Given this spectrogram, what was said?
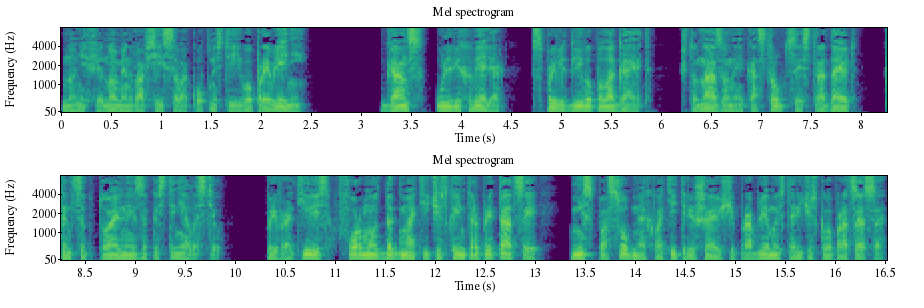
но не феномен во всей совокупности его проявлений. Ганс Ульрих Веллер справедливо полагает, что названные конструкции страдают концептуальной закостенелостью, превратились в форму догматической интерпретации, не способной охватить решающие проблемы исторического процесса,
